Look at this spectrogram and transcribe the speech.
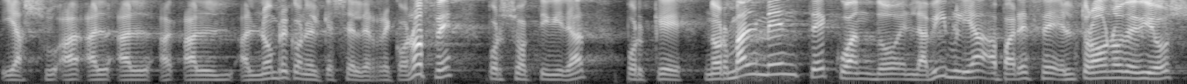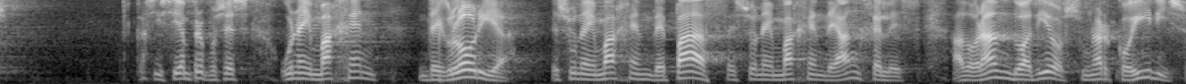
y al, nombre con el que se le reconoce por su actividad, porque normalmente cuando en la Biblia aparece el trono de Dios, casi siempre pues es una imagen de gloria, es una imagen de paz, es una imagen de ángeles adorando a Dios, un arco iris.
